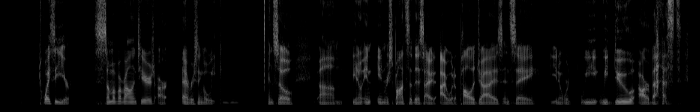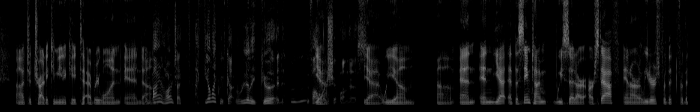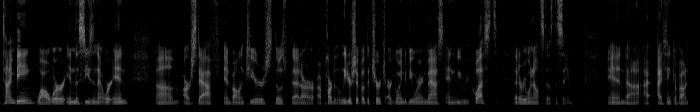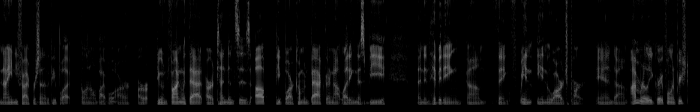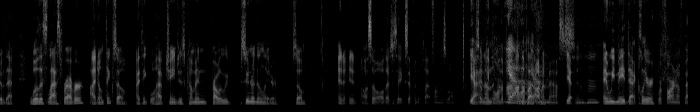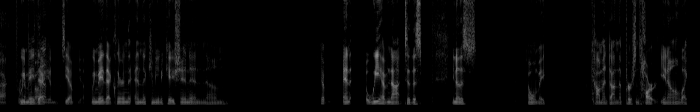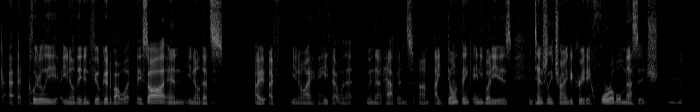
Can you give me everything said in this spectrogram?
twice a year. Some of our volunteers are every single week. And so, um, you know, in, in response to this, I, I would apologize and say, you know, we're, we, we do our best uh, to try to communicate to everyone. And, um, And by and large, I I feel like we've gotten really good followership on this. Yeah, we um, um, and and yet at the same time, we said our, our staff and our leaders for the for the time being, while we're in the season that we're in, um, our staff and volunteers, those that are a part of the leadership of the church, are going to be wearing masks, and we request that everyone else does the same. And uh, I, I think about 95% of the people at Glen Bible are, are doing fine with that. Our attendance is up. People are coming back. They're not letting this be an inhibiting um, thing in, in large part. And um, I'm really grateful and appreciative of that. Will this last forever? I don't think so. I think we'll have changes coming probably sooner than later. So, And, and also all that to say, except for the platform as well. Yeah, so and people the- on the Yeah, platform on the are not platform. in masks. Yep. And and we made that clear. we're far enough back from we made that and s- yep, yep. we made that clear in the in the communication and um, yep and we have not to this you know this i won't make comment on the person's heart you know? Like I, I- clearly you know they didn't feel good about what they saw and you know that's i i you know i hate that when that when that happens. Um, i don't think anybody is intentionally trying to create a horrible message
